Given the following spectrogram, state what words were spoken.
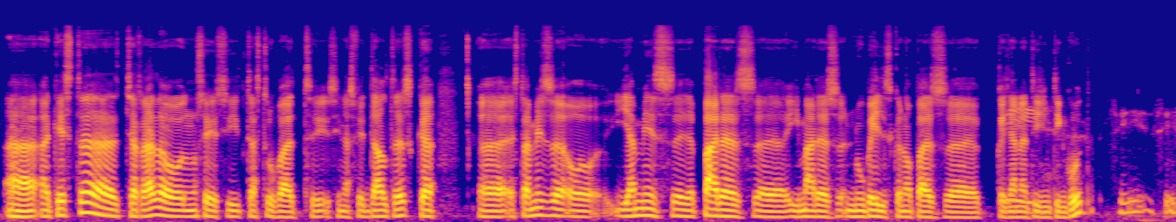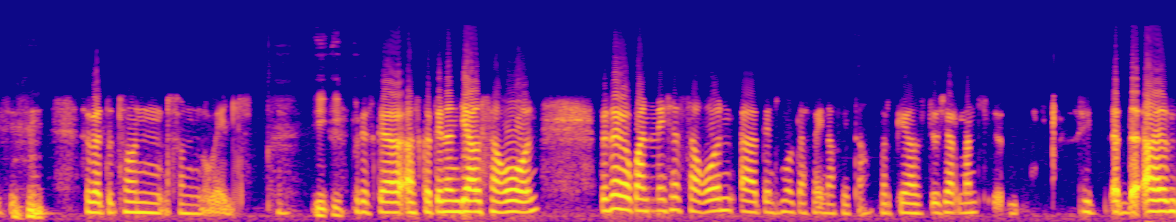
Uh, aquesta xerrada, o no sé si t'has trobat, si, si n'has fet d'altres, que uh, està més, uh, o hi ha més uh, pares uh, i mares novells que no pas uh, que ja Sí. n'hagin tingut? Sí, sí, sí. sí. Sobretot són, són novells. I, i, perquè és que els que tenen ja el segon, pensa que quan neixes segon eh, tens molta feina feta, perquè els teus germans eh, si, eh, eh,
